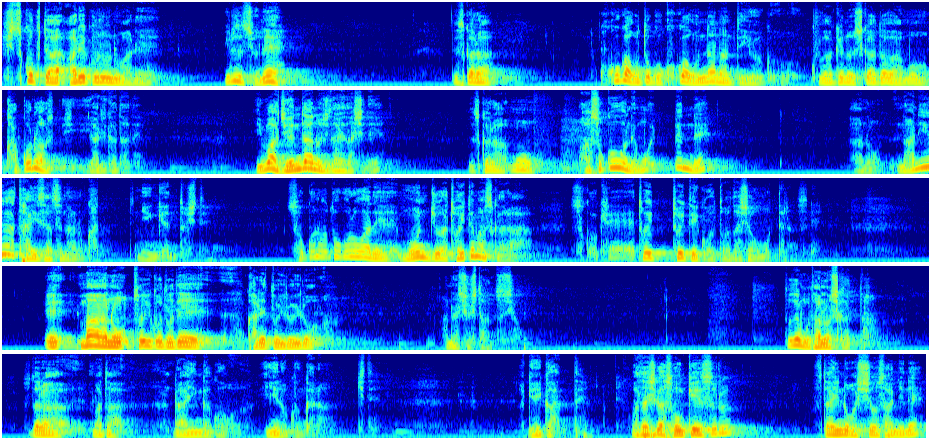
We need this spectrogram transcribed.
しつこくて荒れ狂うのはねいるですよね。ですからここが男ここは女なんていう区分けの仕方はもう過去のやり方で。今はジェンダーの時代だしね。ですからもうあそこをねもういっぺんねあの何が大切なのか人間としてそこのところはね文殊が説いてますからそこをきれい解いていこうと私は思ってるんですね。えまああのそういうことで彼といろいろ話をしたんですよ。とても楽しかったそしたらまた LINE がこう飯野君から来て「ゲイか」って私が尊敬する2人のお師匠さんにね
